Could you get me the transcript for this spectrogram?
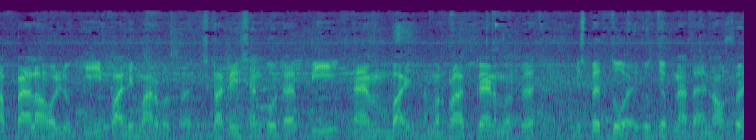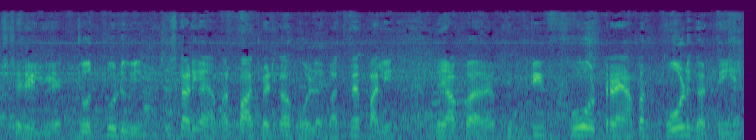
अपना पहला हॉल जो कि पाली मार्बल्स है। इसका स्टेशन कोड है पी एम बाई नंबर पर ट्रेन नंबर पर इस पर दो है, जो कि अपना आता है north west railway Jodhpur division तो इस गाड़ी का यहाँ पर पाँच मिनट का होल्ड है। बात करें पाली तो यहाँ पर फिफ्टी फोर ट्रेन यहाँ पर होल्ड करती हैं।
